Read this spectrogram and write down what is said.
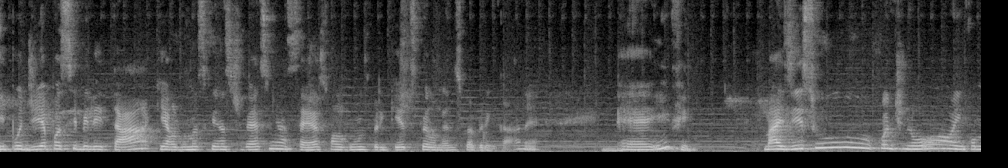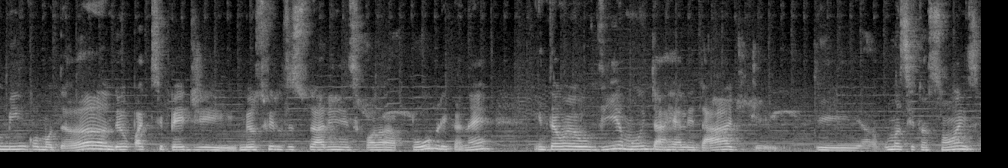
que podia possibilitar que algumas crianças tivessem acesso a alguns brinquedos, pelo menos para brincar, né? Uhum. É, enfim, mas isso continuou me incomodando. Eu participei de meus filhos estudarem em escola pública, né? Então eu via muito a realidade de, de algumas situações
